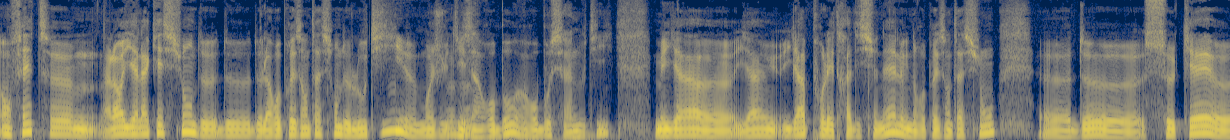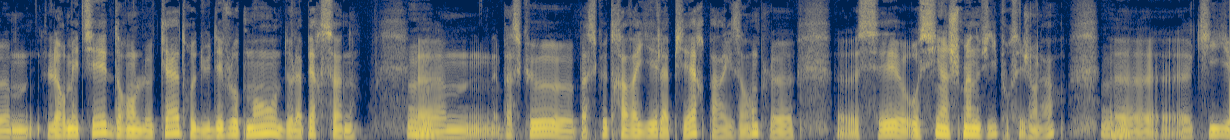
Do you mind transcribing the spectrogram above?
en fait euh, alors il y a la question de, de, de la représentation de l'outil. Euh, moi j'utilise mhm. un robot. Un robot c'est un outil. Mais il y a euh, il y a il y a pour les traditionnels une représentation de ce qu'est leur métier dans le cadre du développement de la personne Mhm. Euh, parce que parce que travailler la pierre, par exemple, euh, c'est aussi un chemin de vie pour ces gens-là mhm. euh, qui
